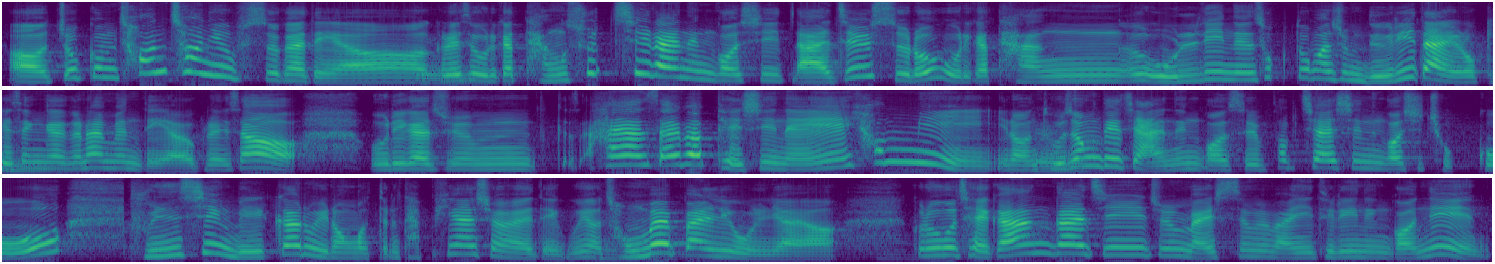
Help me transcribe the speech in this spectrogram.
어, 조금 천천히 흡수가 돼요. 네. 그래서 우리가 당 수치라는 것이 낮을수록 우리가 당을 올리는 속도가 좀 느리다 이렇게 음. 생각을 하면 돼요. 그래서 우리가 좀 하얀 쌀밥 대신에 현미 이런 네. 도정되지 않은 것을 섭취하시는 것이 좋고 분식 밀가루 이런 것들은 다 피하셔야 되고요. 음. 정말 빨리 올려요. 그리고 제가 한 가지 좀 말씀을 많이 드리는 거는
